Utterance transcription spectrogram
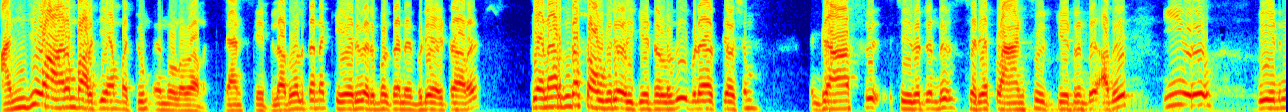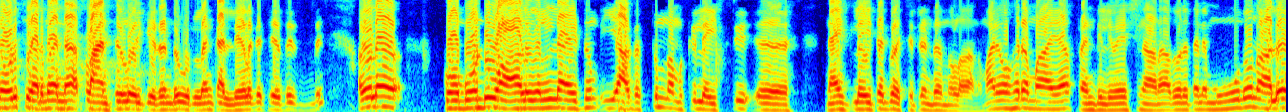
അഞ്ച് വാഹനം പാർക്ക് ചെയ്യാൻ പറ്റും എന്നുള്ളതാണ് ലാൻഡ്സ്കേപ്പിൽ അതുപോലെ തന്നെ കയറി വരുമ്പോൾ തന്നെ ഇവിടെയായിട്ടാണ് കിണറിന്റെ സൗകര്യം ഒരുക്കിയിട്ടുള്ളത്. ഇവിടെ അത്യാവശ്യം ഗ്രാസ് ചെയ്തിട്ടുണ്ട്. ചെറിയ പ്ലാന്റ്സ് ഒരുക്കിയിട്ടുണ്ട്. അത് ഈ ഒരു വീടിനോട് ചേർന്ന് തന്നെ പ്ലാന്റ്സുകൾ ഒരുക്കിയിട്ടുണ്ട് ഉരുളൻ കല്ലുകളൊക്കെ ചെയ്തിട്ടുണ്ട്. അതുപോലെ കോമ്പൗണ്ട് വാളുകളിലായിട്ടും ഈ അകത്തും നമുക്ക് ലൈറ്റ് നൈറ്റ് ലൈറ്റ് ഒക്കെ വെച്ചിട്ടുണ്ട് എന്നുള്ളതാണ്. മനോഹരമായ ഫ്രണ്ട് എലിവേഷൻ ആണ്. അതുപോലെ തന്നെ മൂന്നോ നാലോ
